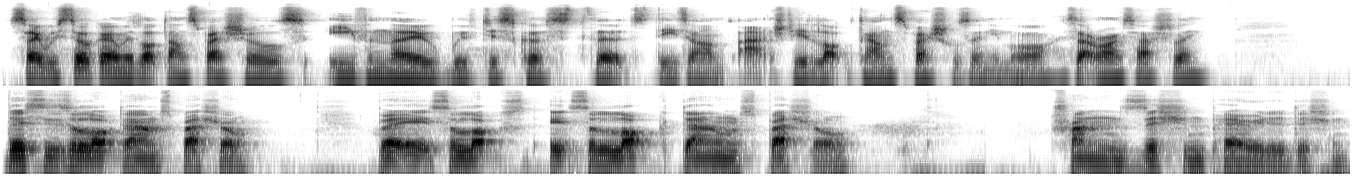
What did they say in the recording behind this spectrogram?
So we're still going with lockdown specials, even though we've discussed that these aren't actually lockdown specials anymore. Is that right, Ashley? This is a lockdown special, but it's a lock. It's a lockdown special, transition period edition.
